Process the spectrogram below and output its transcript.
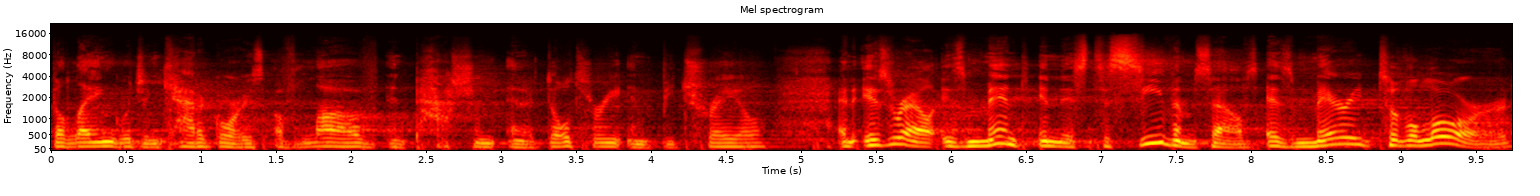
the language and categories of love and passion and adultery and betrayal. And Israel is meant in this to see themselves as married to the Lord,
